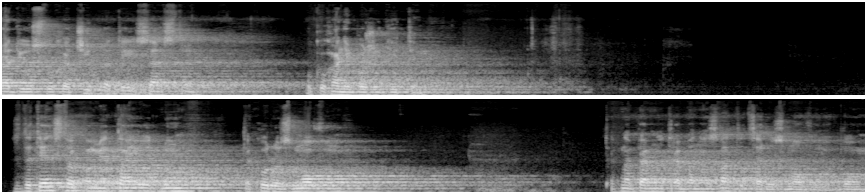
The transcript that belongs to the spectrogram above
радіослухачі, брати і сестри, кохані Божі діти. З дитинства пам'ятаю одну таку розмову. Так, напевно, треба назвати це розмовою, бо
